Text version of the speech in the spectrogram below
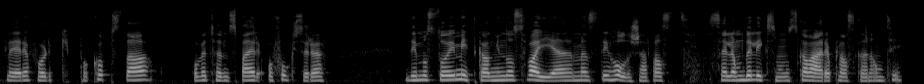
flere folk på Kopstad og ved Tønsberg og Fokserød. De må stå i midtgangen og svaie mens de holder seg fast, selv om det liksom skal være plassgaranti.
